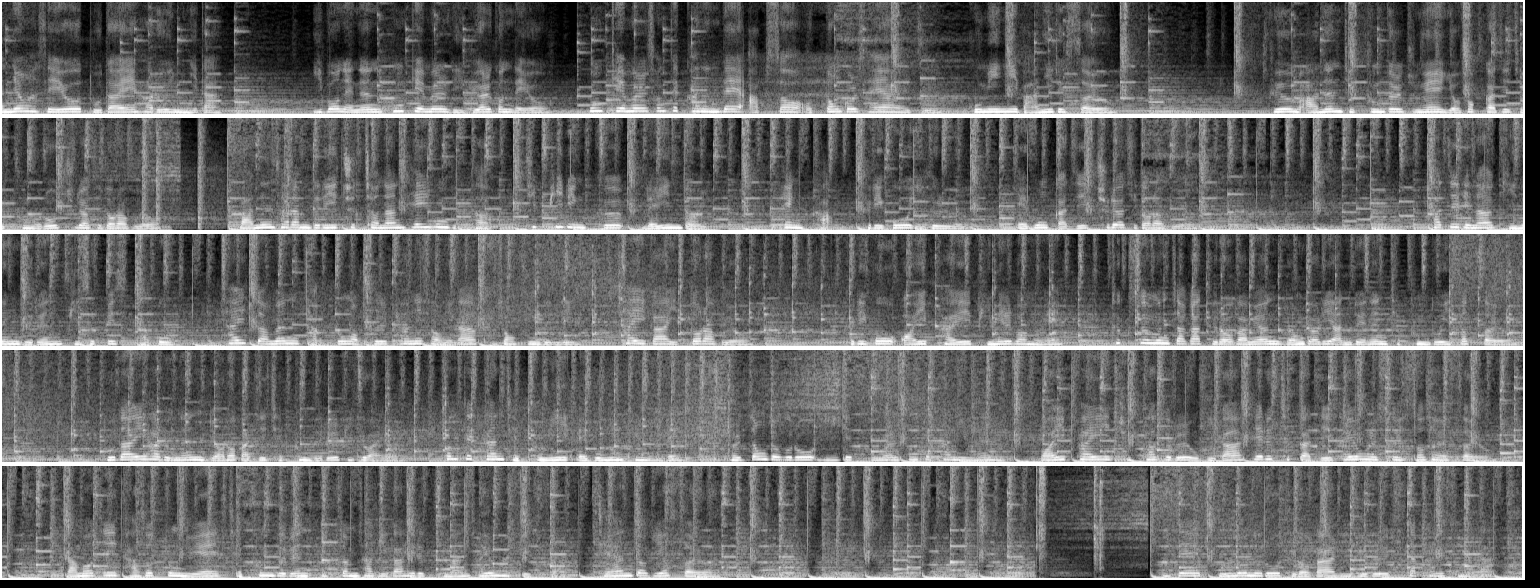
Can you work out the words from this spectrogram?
안녕하세요. 도다의 하루입니다. 이번에는 홈캠을 리뷰할 건데요. 홈캠을 선택하는데 앞서 어떤 걸 사야 할지 고민이 많이 됐어요. 그 많은 제품들 중에 6가지 제품으로 추려지더라고요. 많은 사람들이 추천한 헤이홈부터 TP링크, 레인저이, 펜카, 그리고 이글루, 에본까지 추려지더라고요. 화질이나 기능들은 비슷비슷하고 차이점은 작동 어플 편의성이나 구성품들이 차이가 있더라고요. 그리고 와이파이 비밀번호에 특수 문자가 들어가면 연결이 안 되는 제품도 있었어요. 도다이 하루는 여러 가지 제품들을 비교하여 선택한 제품이 에보놈캠인데 결정적으로 이 제품을 선택한 이유는 와이파이 주파수를 5기가 헤르츠까지 사용할 수 있어서였어요. 나머지 다섯 종류의 제품들은 2.4기가 헤르츠만 사용할 수 있어 제한적이었어요. 이제 본론으로 들어가 리뷰를 시작하겠습니다.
